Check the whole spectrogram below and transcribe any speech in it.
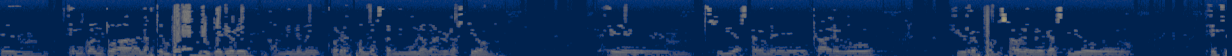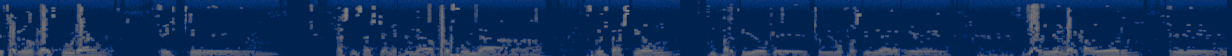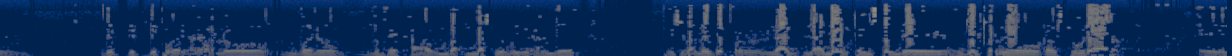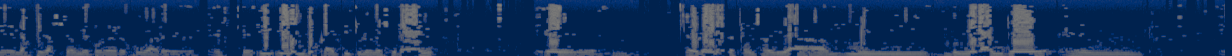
en cuanto a las temporadas anteriores, a mí no me corresponde hacer ninguna valoración. Eh, sí hacerme cargo y responsable de lo que ha sido este torneo clausura, este, las sensaciones de una profunda frustración, un partido que tuvimos posibilidades de, abrir el marcador, eh, de, poder ganarlo, bueno, nos deja un, vacío muy grande, principalmente por la, la no intención del torneo clausura, eh, la aspiración de poder jugar, eh, este, ir en busca del título nacional. Eh, creo que hay una responsabilidad muy, muy grande en,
